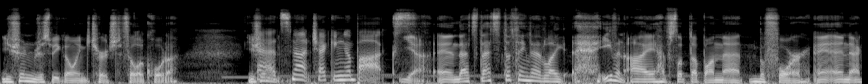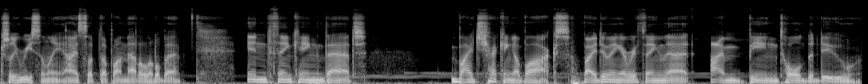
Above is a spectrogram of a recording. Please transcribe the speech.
you shouldn't just be going to church to fill a quota. You yeah, it's not checking a box. yeah, and that's that's the thing that like even I have slipped up on that before, and actually recently I slipped up on that a little bit in thinking that by checking a box, by doing everything that I'm being told to do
